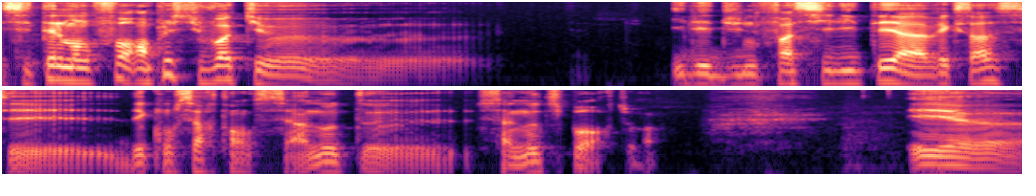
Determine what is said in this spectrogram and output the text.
C'est tellement fort. En plus, tu vois que il est d'une facilité avec ça, c'est déconcertant. C'est un autre, euh, c'est un autre sport, tu vois. Et euh,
